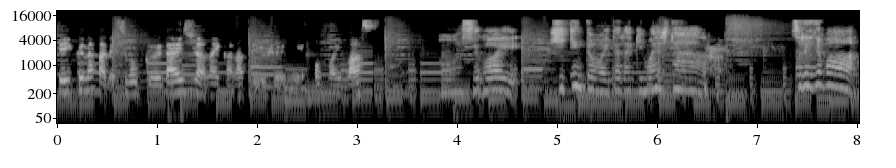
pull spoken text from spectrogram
ていく中ですごく大事じゃないかなというふうに思います。おすごいヒントをいただきました。それでは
